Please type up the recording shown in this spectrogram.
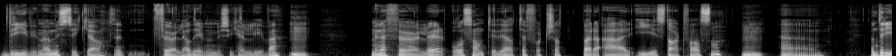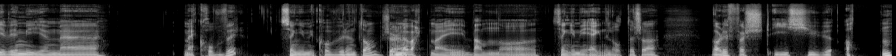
drevet med musikk, ja. Jeg føler jeg har drevet med musikk hele livet. Men jeg føler, og samtidig, at jeg fortsatt bare er i startfasen. Mm. Eh, og driver mye med, med cover. Synger mye cover rundt om. Sjøl om jeg har vært med i band og synger mye egne låter, så var det først i 2018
